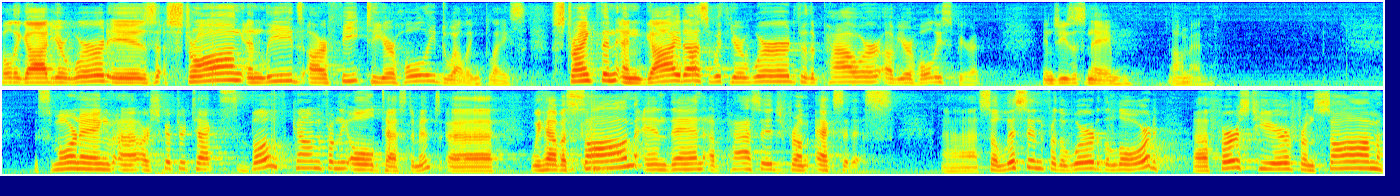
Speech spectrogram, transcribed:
Holy God, your word is strong and leads our feet to your holy dwelling place. Strengthen and guide us with your word through the power of your Holy Spirit. In Jesus' name, amen. This morning, uh, our scripture texts both come from the Old Testament. Uh, we have a psalm and then a passage from Exodus. Uh, so listen for the word of the Lord. Uh, first, here from Psalm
